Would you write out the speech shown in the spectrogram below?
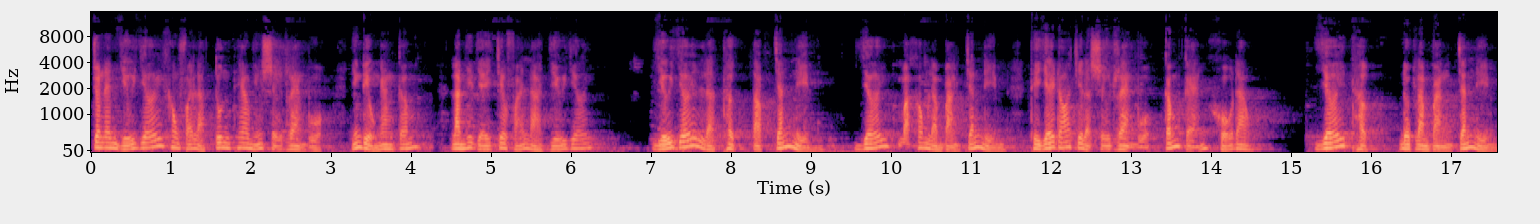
Cho nên giữ giới không phải là tuân theo những sự ràng buộc, những điều ngăn cấm. Làm như vậy chưa phải là giữ giới. Giữ giới là thực tập chánh niệm. Giới mà không làm bằng chánh niệm thì giới đó chỉ là sự ràng buộc, cấm cản, khổ đau. Giới thật được làm bằng chánh niệm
